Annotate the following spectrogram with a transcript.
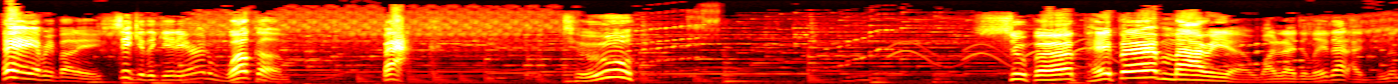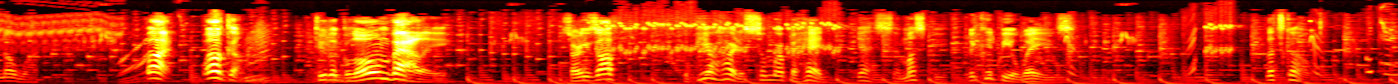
Hey everybody, CQ the Kid here, and welcome back to Super Paper Mario. Why did I delay that? I do not know why. But, welcome to the Gloam Valley. Starting us off, the pure heart is somewhere up ahead. Yes, it must be, but it could be a ways. Let's go. Okay.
